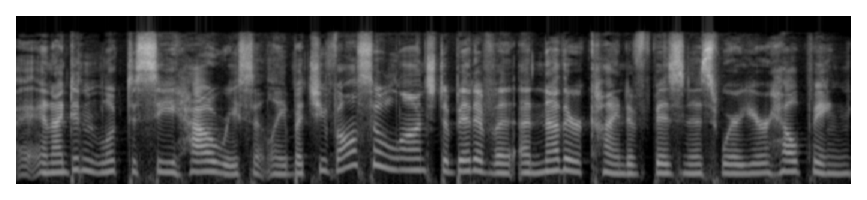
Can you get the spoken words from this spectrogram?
and I didn't look to see how recently, but you've also launched a bit of a, another kind of business where you're helping,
